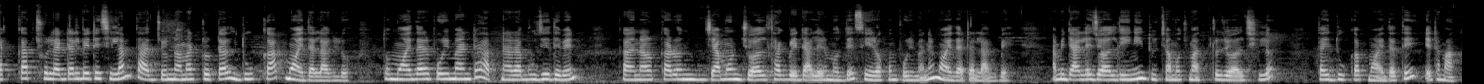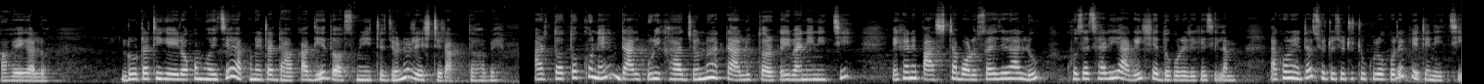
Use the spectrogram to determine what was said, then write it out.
এক কাপ ছোলার ডাল বেটেছিলাম, তার জন্য আমার টোটাল দু কাপ ময়দা লাগল। তো ময়দার পরিমাণটা আপনারা বুঝে দেবেন, কারণ কারণ যেমন জল থাকবে ডালের মধ্যে সেই রকম পরিমাণে ময়দাটা লাগবে। আমি ডালে জল দিইনি, দু চামচ মাত্র জল ছিল, তাই দু কাপ ময়দাতে এটা মাখা হয়ে গেল। ডোটা ঠিক এই রকম হয়েছে, এখন এটা ঢাকা দিয়ে দশ মিনিটের জন্য রেস্টে রাখতে হবে। আর ততক্ষণে ডালপুরি খাওয়ার জন্য একটা আলুর তরকারি বানিয়ে নিচ্ছি। এখানে পাঁচটা বড় সাইজের আলু খোসা ছাড়িয়ে আগেই সেদ্ধ করে রেখেছিলাম। এখন এটা ছোট ছোট টুকরো করে কেটে নিচ্ছি।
